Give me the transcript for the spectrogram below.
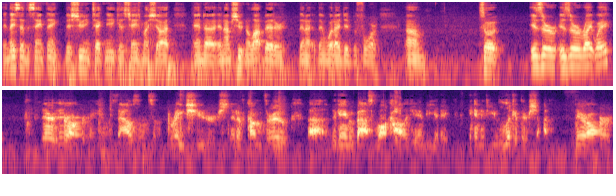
and they said the same thing. This shooting technique has changed my shot, and uh, and I'm shooting a lot better than I, than what I did before. Um, so, is there is there a right way? There there are you know, thousands of great shooters that have come through uh, the game of basketball, college, NBA, and if you look at their shot, there are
